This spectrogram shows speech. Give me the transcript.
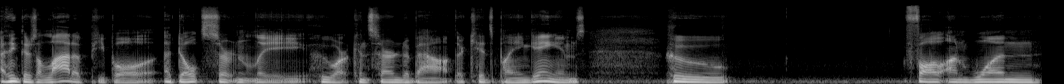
I think there's a lot of people, adults certainly, who are concerned about their kids playing games who fall on one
